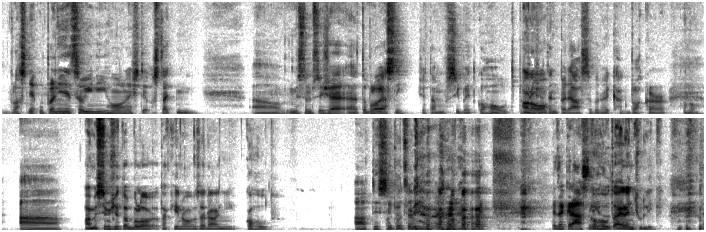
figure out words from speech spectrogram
vlastně úplně něco jiného než ty ostatní. Uh, myslím si, že to bylo jasný, že tam musí být kohout, protože Ano. ten pedál se jmenuje Cock Blocker. Ano. A, A myslím, že to bylo taky, no, zadání kohout. a ty si to potom... je to krásný. Kohout a jeden čudlík. Uh,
